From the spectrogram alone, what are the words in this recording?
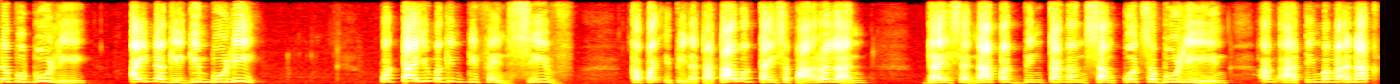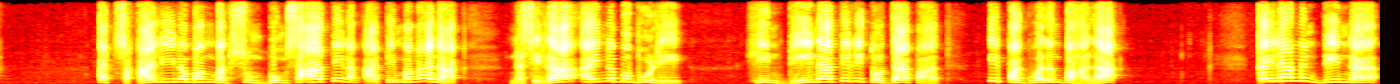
nabubuli ay nagiging bully. Huwag tayo maging defensive kapag ipinatatawag tayo sa paaralan dahil sa napagbintangang sangkot sa bullying ang ating mga anak. At sakali namang magsumbong sa atin ang ating mga anak na sila ay nabubuli, hindi natin ito dapat ipagwalang bahala. Kailangan din na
